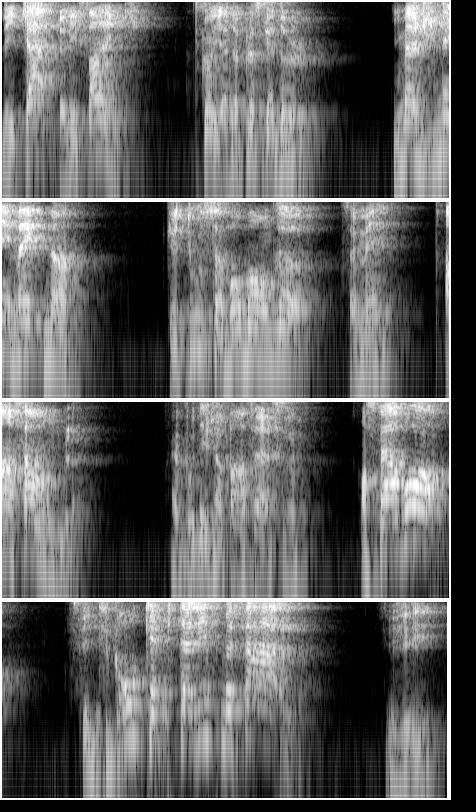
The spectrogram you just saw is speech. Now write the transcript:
les quatre les cinq. En tout cas, il y en a plus que deux. Imaginez maintenant que tout ce beau monde-là se met ensemble. Avez-vous déjà pensé à ça? On se fait avoir. C'est du gros capitalisme sale. J'ai.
